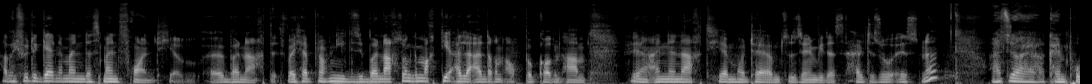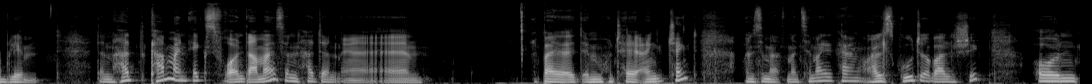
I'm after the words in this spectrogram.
Aber ich würde gerne meinen, dass mein Freund hier äh, übernachtet. Weil ich habe noch nie diese Übernachtung gemacht, die alle anderen auch bekommen haben. Für eine Nacht hier im Hotel, um zu sehen, wie das halt so ist, ne? Also, ja, ja, kein Problem. Dann hat, kam mein Ex-Freund damals und hat dann äh, ähm, bei dem Hotel eingecheckt und ist immer auf mein Zimmer gegangen. Alles gut, aber alles schick. Und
